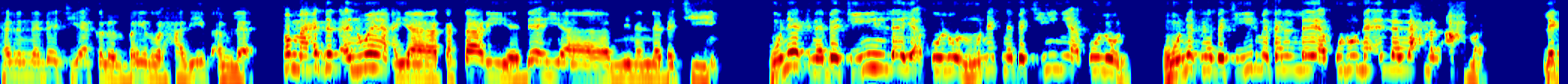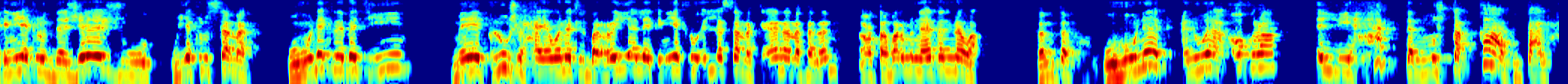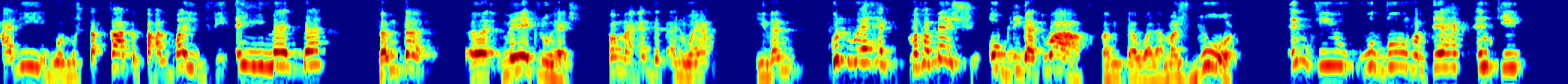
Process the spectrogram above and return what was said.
هل النبات يأكل البيض والحليب أم لا؟ ثم عدة أنواع يا كتاري داهية من النباتيين. هناك نباتيين لا يأكلون هناك نباتيين يأكلون. وهناك نباتيين مثلا لا يأكلون إلا اللحم الأحمر. لكن يأكلوا الدجاج ويأكلوا السمك. وهناك نباتيين ما ياكلوش الحيوانات البرية لكن يأكلوا إلا السمك. أنا مثلا أعتبر من هذا النوع. فهمت؟ وهناك أنواع أخرى اللي حتى المشتقات بتاع الحليب والمشتقات بتاع البيض في أي مادة فهمت؟ آه ما ياكلوهاش. فما عدة أنواع. اذا كل واحد ما فماش اوبليغاتوار فهمت؟ ولا مجبور. انت والظروف نتاعك انت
